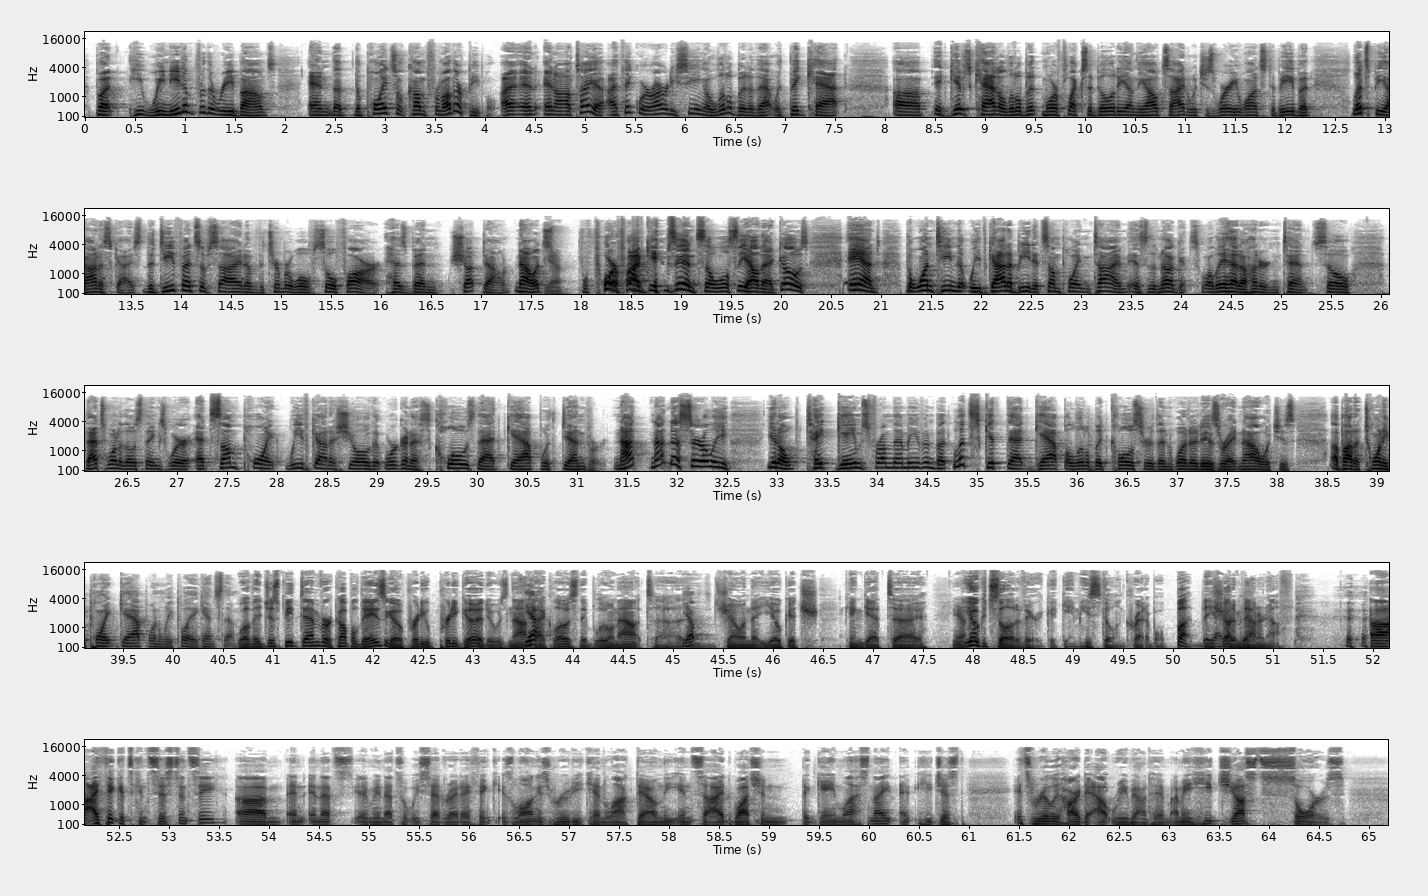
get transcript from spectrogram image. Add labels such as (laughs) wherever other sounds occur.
but he we need him for the rebounds, and the the points will come from other people. I, and and I'll tell you, I think we're already seeing a little bit of that with Big Cat. Uh, it gives Cat a little bit more flexibility on the outside, which is where he wants to be, but let's be honest, guys. The defensive side of the Timberwolves so far has been shut down. Now it's yeah. four or five (laughs) games in, so we'll see how that goes. And the one team that we've got to beat at some point in time is the Nuggets. Well, they had 110. So that's one of those things where at some point we've got to show that we're going to close that gap with Denver. Not not necessarily you know, take games from them even, but let's get that gap a little bit closer than what it is right now, which is about a 20 point gap when we play against them. Well, they just beat Denver a couple days ago. Pretty, pretty good. It was not that close. They blew him out. Uh, yep. Showing that Jokic can get, uh, Jokic still had a very good game. He's still incredible, but they yeah, shut him good. down enough. (laughs) uh, I think it's consistency, um, and and that's I mean that's what we said, right? I think as long as Rudy can lock down the inside, watching the game last night, he just it's really hard to out rebound him. I mean, he just soars.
